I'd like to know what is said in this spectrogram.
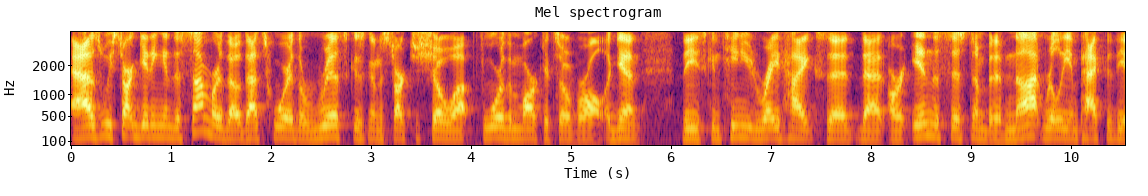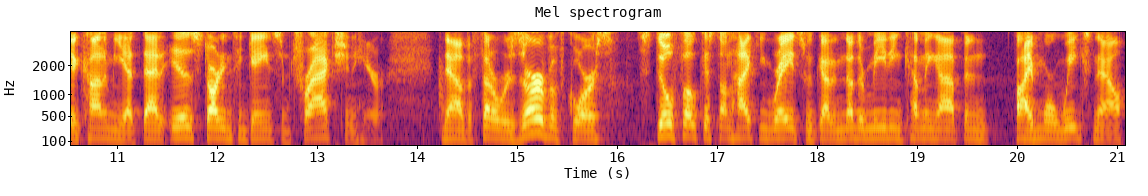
As we start getting into summer, though, that's where the risk is going to start to show up for the markets overall. Again, these continued rate hikes that, that are in the system but have not really impacted the economy yet, that is starting to gain some traction here. Now, the Federal Reserve, of course, still focused on hiking rates. We've got another meeting coming up in five more weeks now,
